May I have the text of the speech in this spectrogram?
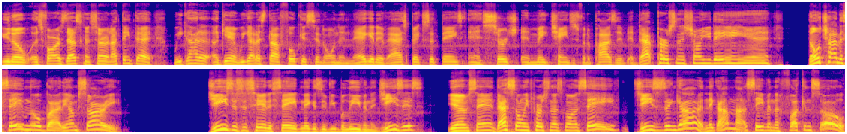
you know as far as that's concerned i think that we gotta again we gotta stop focusing on the negative aspects of things and search and make changes for the positive. If that person is showing you they ain't in, don't try to save nobody. I'm sorry. Jesus is here to save niggas if you believe in the jesus. You know what i'm saying? That's the only person that's gonna save jesus and god. Nigga i'm not saving the fucking soul.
